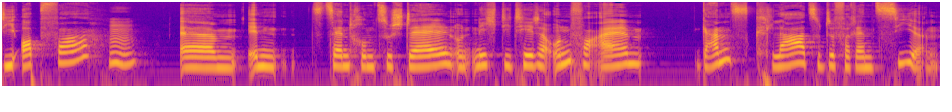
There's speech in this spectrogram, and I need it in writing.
die Opfer mhm. ähm, in Zentrum zu stellen und nicht die Täter und vor allem ganz klar zu differenzieren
